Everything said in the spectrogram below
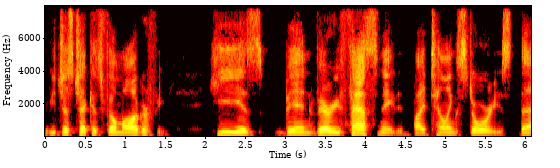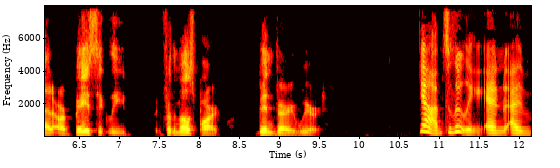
if you just check his filmography, he has been very fascinated by telling stories that are basically, for the most part, been very weird. Yeah, absolutely. And I've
